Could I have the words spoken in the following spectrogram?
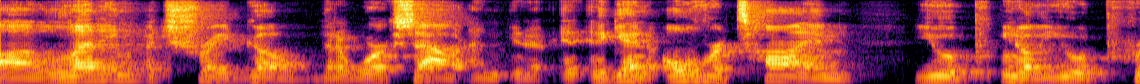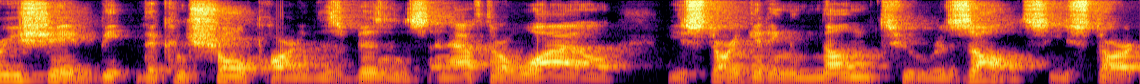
uh, letting a trade go that it works out?" And you know, and, and again, over time, you you know you appreciate be, the control part of this business. And after a while you start getting numb to results. You start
